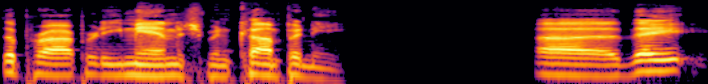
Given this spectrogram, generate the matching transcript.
the property management company? Uh, they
